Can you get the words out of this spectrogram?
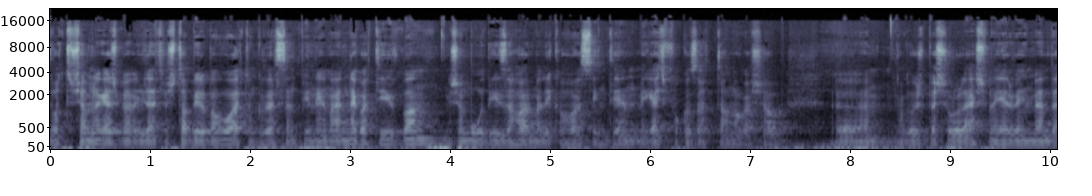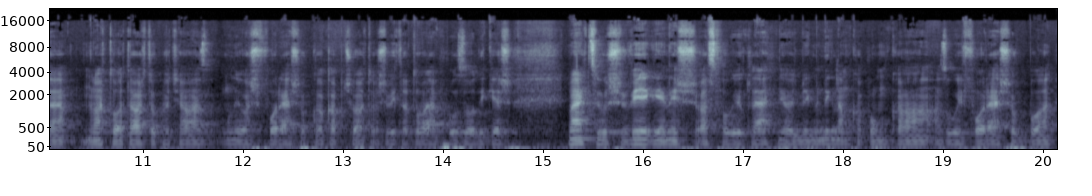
ott semlegesben, illetve stabilban voltunk, az S&P-nél már negatívban, és a Moody's a harmadik, ahol szintén még egy fokozattal magasabb adós besorolás van érvényben, de attól tartok, hogyha az uniós forrásokkal kapcsolatos vita tovább húzódik, és március végén is azt fogjuk látni, hogy még mindig nem kapunk a, az új forrásokból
